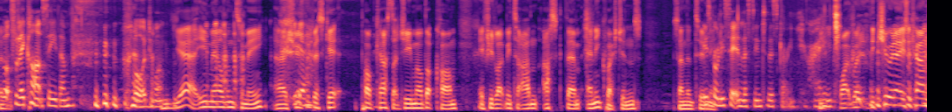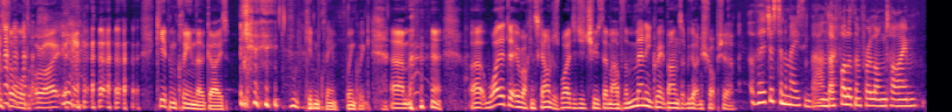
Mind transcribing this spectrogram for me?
uh, so they can't see them. or do you want? yeah, email them to me, uh, Yeah. Biscuit podcast at gmail.com if you'd like me to ask them any questions Send them to He's me. probably sitting listening to this going, your age. Right, wait, the Q and A is cancelled. All right, keep them clean though, guys. keep them clean. Wink, wink. Um, uh, why the Dirty Rockin Scoundrels? Why did you choose them out of the many great bands that we got in Shropshire? They're just an amazing band. I followed them for a long time.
